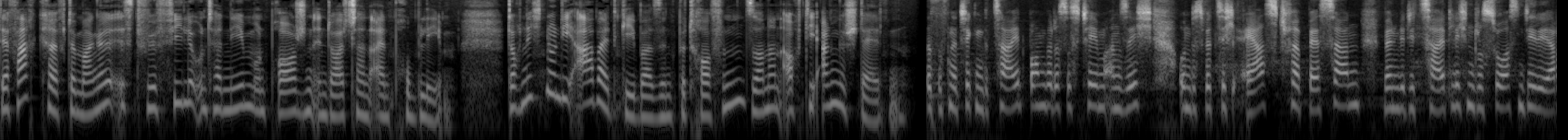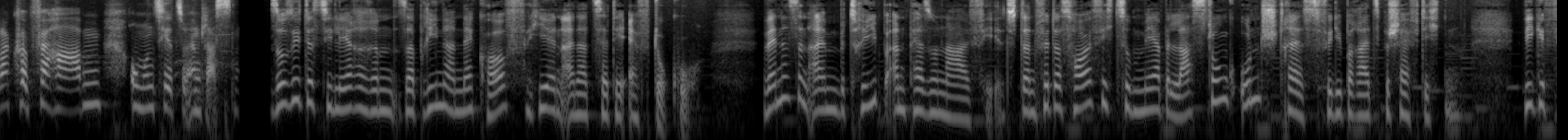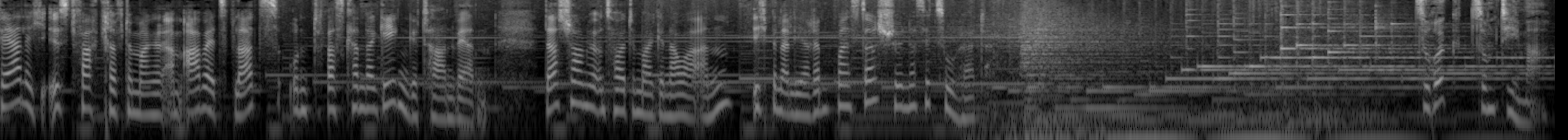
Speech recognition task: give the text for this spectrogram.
Der Fachkräftemangel ist für viele Unternehmen und Branchen in Deutschland ein Problem. Doch nicht nur die Arbeitgeber sind betroffen, sondern auch die Angestellten. Das ist eine tickende Zeitbombe, das System an sich. Und es wird sich erst verbessern, wenn wir die zeitlichen Ressourcen, die Lehrerköpfe haben, um uns hier zu entlasten. So sieht es die Lehrerin Sabrina Neckhoff hier in einer ZDF-Doku. Wenn es in einem Betrieb an Personal fehlt, dann führt das häufig zu mehr Belastung und Stress für die bereits Beschäftigten. Wie gefährlich ist Fachkräftemangel am Arbeitsplatz und was kann dagegen getan werden? Das schauen wir uns heute mal genauer an. Ich bin Alia Rentmeister, schön, dass ihr zuhört. Zurück zum Thema.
